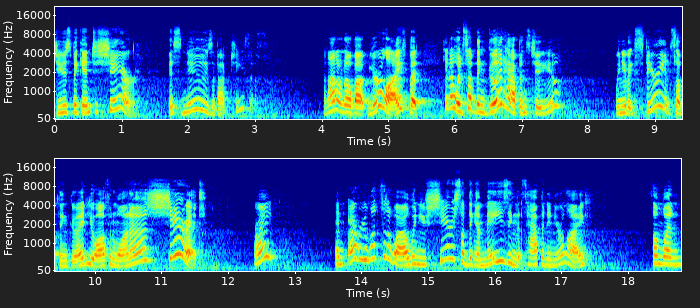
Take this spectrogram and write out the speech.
Jews began to share this news about Jesus. And I don't know about your life, but you know, when something good happens to you, when you've experienced something good, you often want to share it, right? And every once in a while, when you share something amazing that's happened in your life, someone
